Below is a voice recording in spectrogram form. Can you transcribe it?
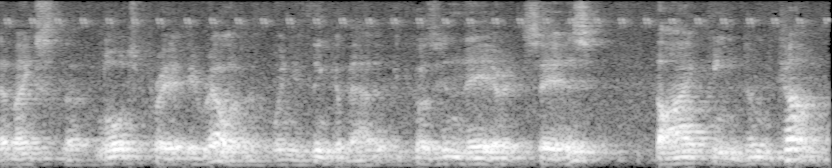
that makes the Lord's Prayer irrelevant when you think about it, because in there it says, Thy kingdom come.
